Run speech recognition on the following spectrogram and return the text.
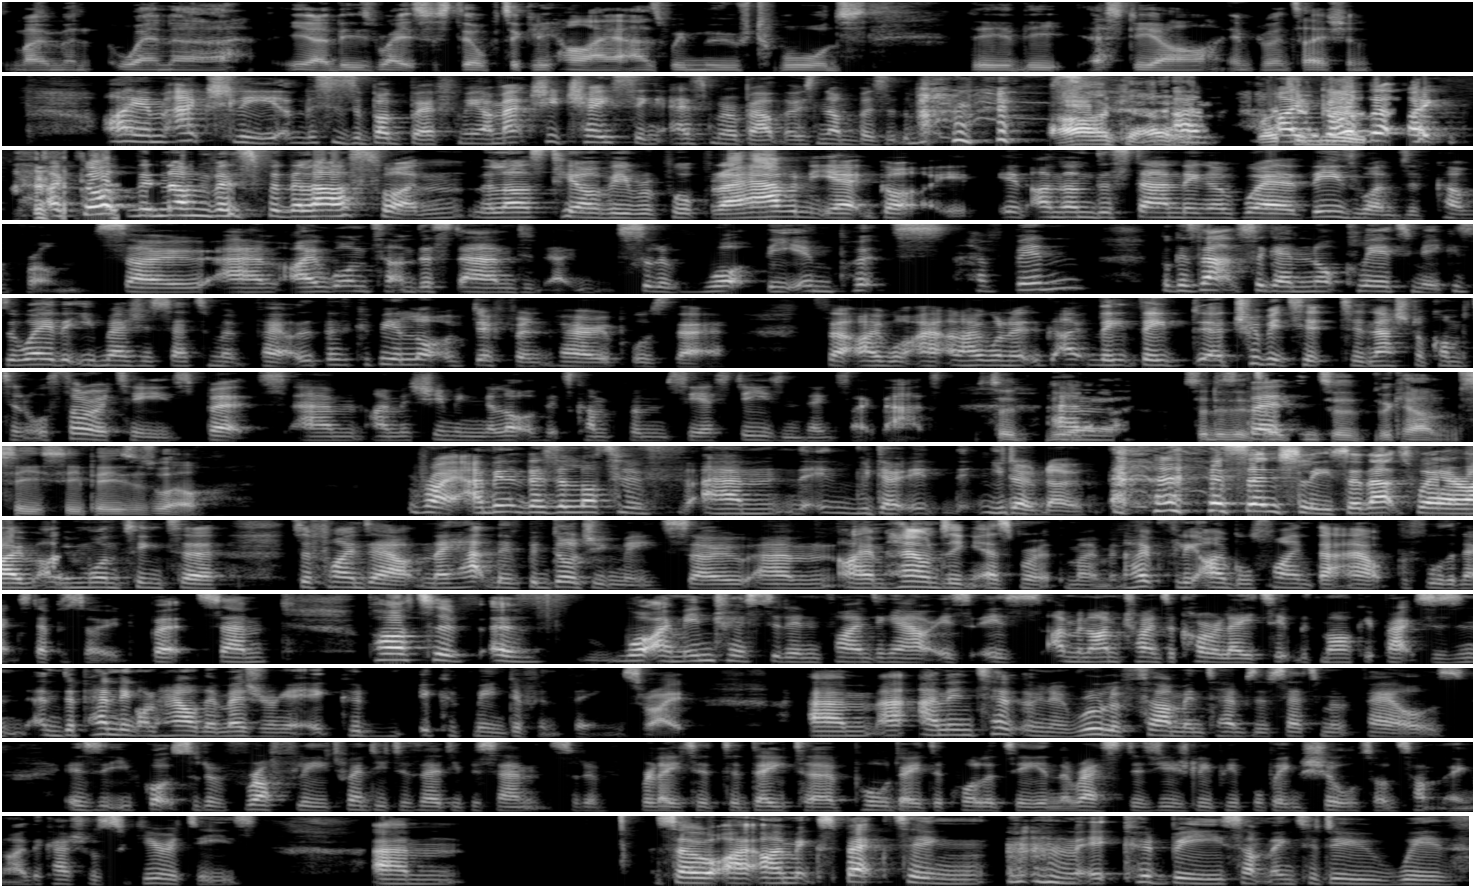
moment when uh, you know these rates are still particularly high as we move towards the the SDR implementation? I am actually, this is a bugbear for me. I'm actually chasing ESMA about those numbers at the moment. Oh, okay. Um, I got the I, I, got the numbers for the last one, the last TRV report, but I haven't yet got an understanding of where these ones have come from. So um, I want to understand uh, sort of what the inputs have been because that's again not clear to me because the way that you measure settlement fail, there could be a lot of different variables there that I want, and I want to. They they attribute it to national competent authorities, but um, I'm assuming a lot of it's come from CSDs and things like that. So yeah. Um, so does it but, take into account CCPs as well? Right. I mean, there's a lot of um, we don't you don't know essentially. So that's where I'm I'm wanting to to find out. And they had they've been dodging me, so um, I am hounding ESMA at the moment. Hopefully, I will find that out before the next episode. But um, part of of what I'm interested in finding out is is I mean I'm trying to correlate it with market practices, and, and depending on how they're measuring it, it could it could mean different things, right? Um, and in you know, rule of thumb in terms of settlement fails is that you've got sort of roughly 20 to 30% sort of related to data, poor data quality, and the rest is usually people being short on something, either cash or securities. Um, so I, I'm expecting it could be something to do with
